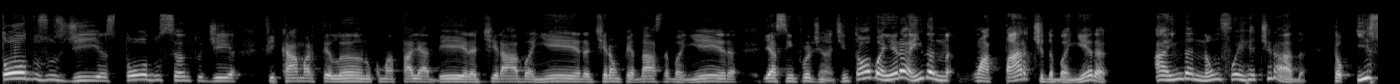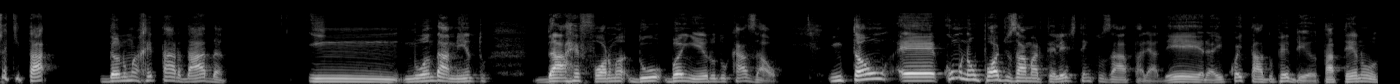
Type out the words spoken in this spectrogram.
todos os dias, todo santo dia, ficar martelando com uma talhadeira, tirar a banheira, tirar um pedaço da banheira e assim por diante. Então a banheira ainda, uma parte da banheira ainda não foi retirada. Então isso é que está dando uma retardada em, no andamento da reforma do banheiro do casal. Então, é, como não pode usar martelete, tem que usar a talhadeira e coitado do pedreiro. Tá tendo,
